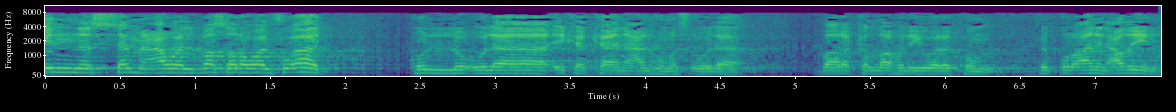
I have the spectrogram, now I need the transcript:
إن السمع والبصر والفؤاد كل أولئك كان عنه مسؤولا. بارك الله لي ولكم في القرآن العظيم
